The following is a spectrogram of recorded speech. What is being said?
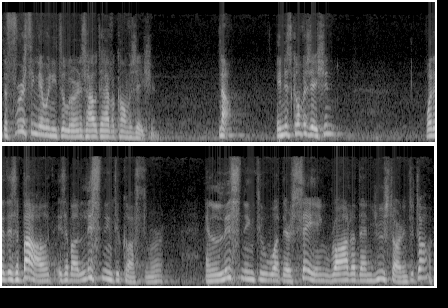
the first thing that we need to learn is how to have a conversation. Now, in this conversation, what it is about is about listening to customer and listening to what they're saying rather than you starting to talk.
